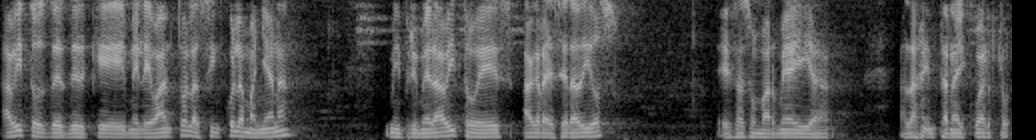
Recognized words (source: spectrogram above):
Hábitos desde que me levanto a las 5 de la mañana. Mi primer hábito es agradecer a Dios, es asomarme ahí a, la ventana del cuarto,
